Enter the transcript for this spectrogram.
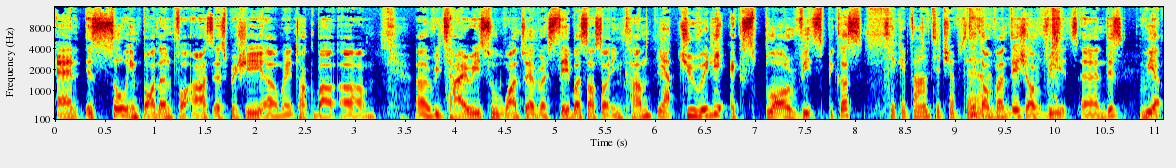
and it's so important for us, especially uh, when you talk about um, uh, retirees who want to have a stable source of income, Yep. to really explore REITs because Take advantage of that. take advantage of REITs, and this we are,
